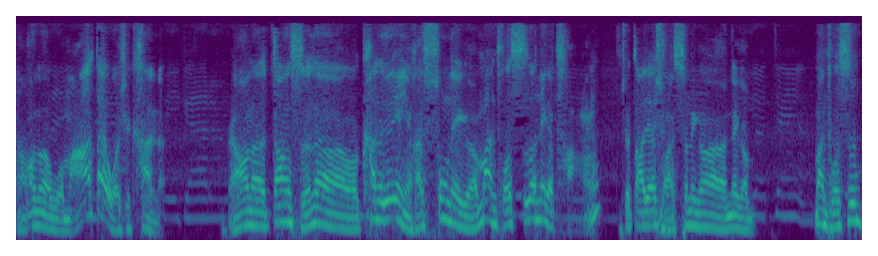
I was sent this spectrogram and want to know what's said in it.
然后呢，我妈带我去看的。然后呢，当时呢，我看这个电影还送那个曼陀斯的那个糖，就大家喜欢吃那个那个曼陀斯。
